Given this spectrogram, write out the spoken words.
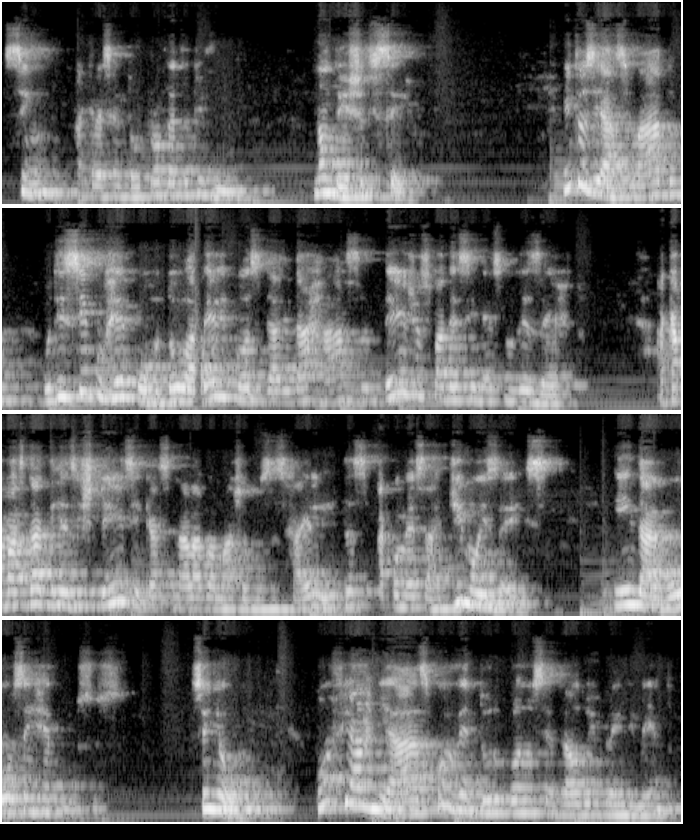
Sim, acrescentou o profeta divino, não deixa de ser. Entusiasmado, o discípulo recordou a belicosidade da raça desde os padecimentos no deserto, a capacidade de resistência que assinalava a marcha dos israelitas, a começar de Moisés, e indagou sem recursos: Senhor, confiar-me-ás, porventura, o plano central do empreendimento?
